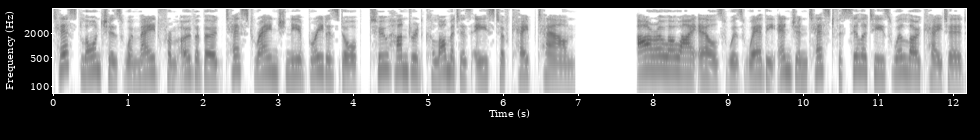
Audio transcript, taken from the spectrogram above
Test launches were made from Overberg Test Range near Bredasdorp, 200 km east of Cape Town. Rooi Els was where the engine test facilities were located.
